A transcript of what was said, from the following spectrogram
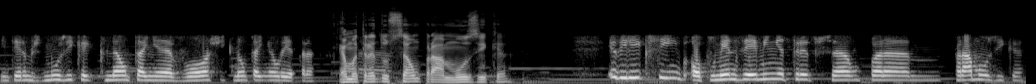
em termos de música que não tenha voz e que não tenha letra. É uma tradução uh, para a música? Eu diria que sim, ou pelo menos é a minha tradução para, para a música.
